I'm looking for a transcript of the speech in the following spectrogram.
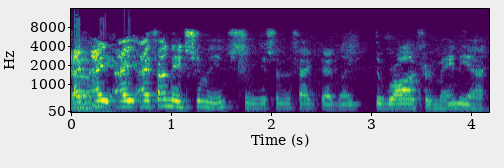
Um, I, I, I found it extremely interesting just from the fact that like the Raw for Mania,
